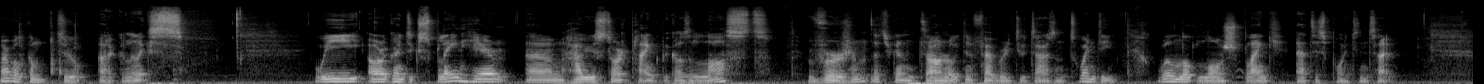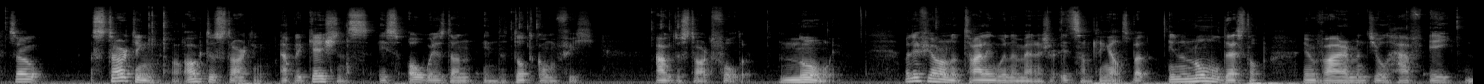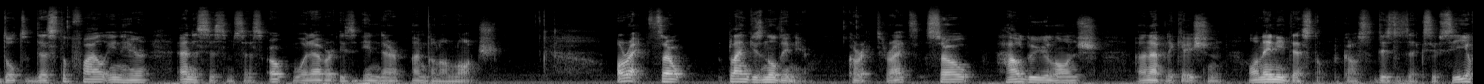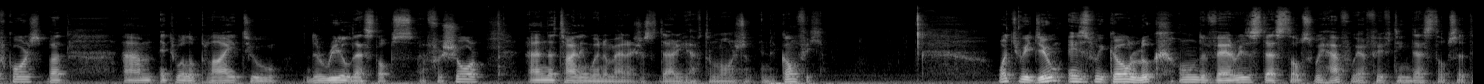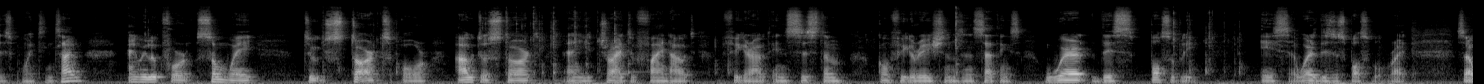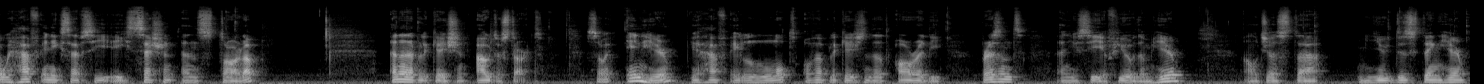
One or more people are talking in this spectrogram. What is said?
Hi, welcome to ArcoLinux. We are going to explain here um, how you start Plank because the last version that you can download in February 2020 will not launch Plank at this point in time. So starting or auto starting applications is always done in the .config auto start folder normally. But if you're on a tiling window manager, it's something else. But in a normal desktop, environment, you'll have a .desktop file in here and the system says, oh, whatever is in there, I'm gonna launch. All right, so Plank is not in here, correct, right? So how do you launch an application on any desktop? Because this is XFCE, of course, but um, it will apply to the real desktops uh, for sure and the tiling window managers. There you have to launch them in the config. What we do is we go look on the various desktops we have. We have 15 desktops at this point in time. And we look for some way to start or auto start. And you try to find out, figure out in system configurations and settings where this possibly is, where this is possible, right? So we have in XFCE a session and startup and an application auto start. So in here you have a lot of applications that are already present and you see a few of them here. I'll just uh, mute this thing here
